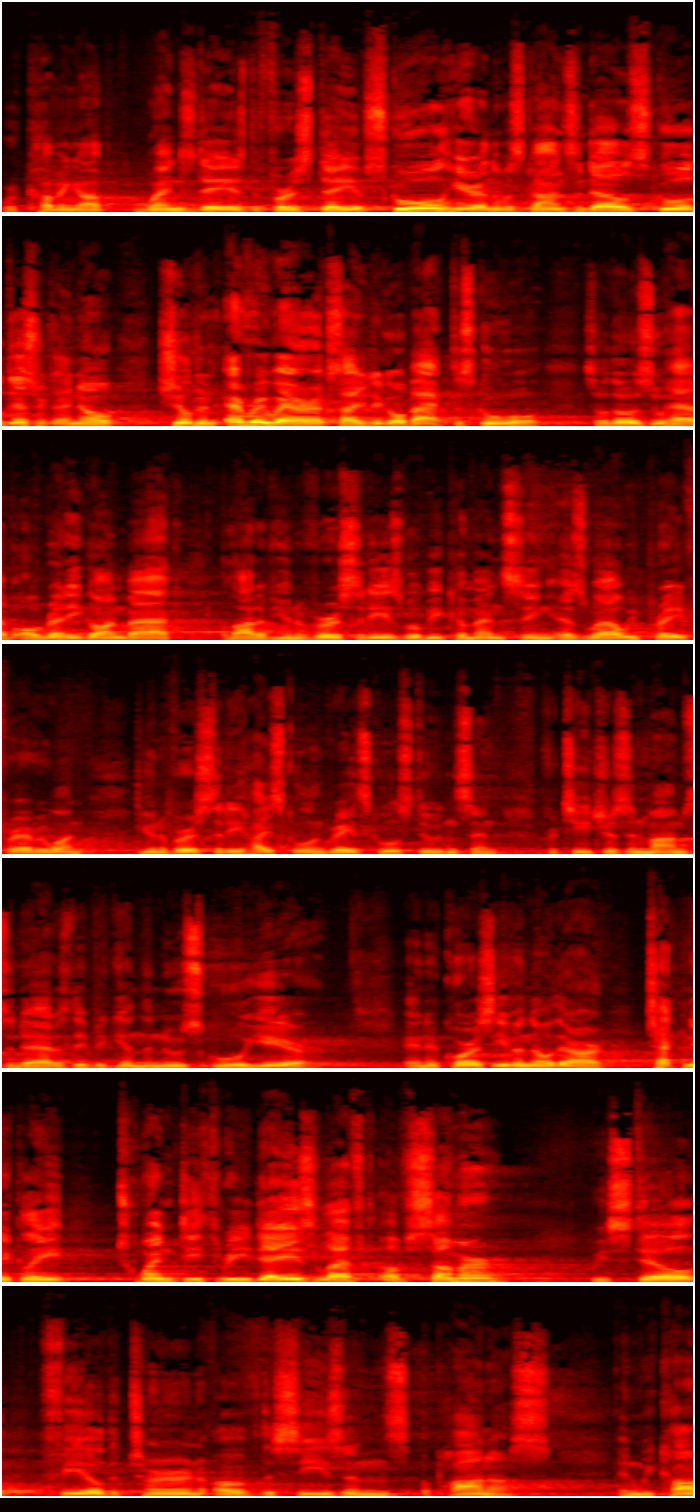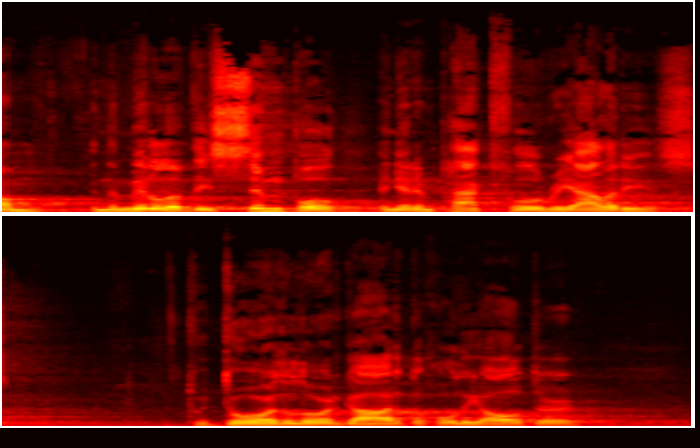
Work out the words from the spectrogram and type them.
We're coming up. Wednesday is the first day of school here in the Wisconsin Dells School District. I know children everywhere are excited to go back to school. So, those who have already gone back, a lot of universities will be commencing as well. We pray for everyone university, high school, and grade school students, and for teachers and moms and dads as they begin the new school year. And of course, even though there are technically 23 days left of summer, we still feel the turn of the seasons upon us. And we come in the middle of these simple and yet impactful realities to adore the Lord God at the holy altar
